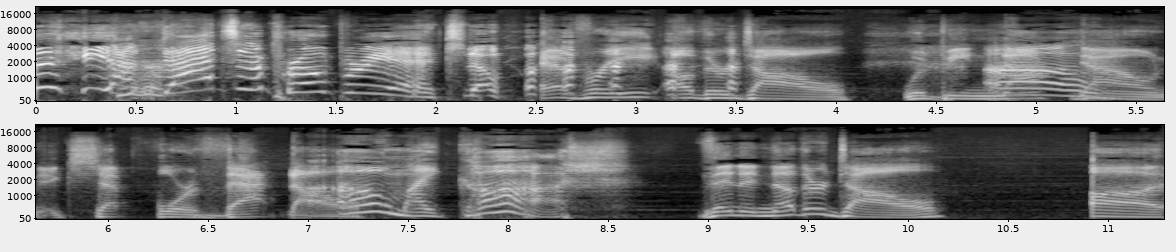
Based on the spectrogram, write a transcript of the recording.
yeah, that's inappropriate. No. every other doll would be knocked down except for that doll. Oh my gosh. Then another doll, uh,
